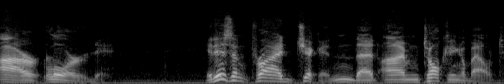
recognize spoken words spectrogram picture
our Lord. It isn't fried chicken that I'm talking about.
